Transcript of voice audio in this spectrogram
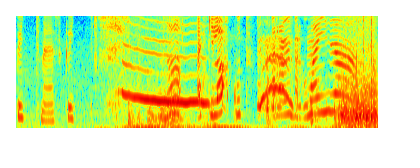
kõtt mees, kõtt. no äkki lahkud, ära ümber kuku. ma ei saa.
